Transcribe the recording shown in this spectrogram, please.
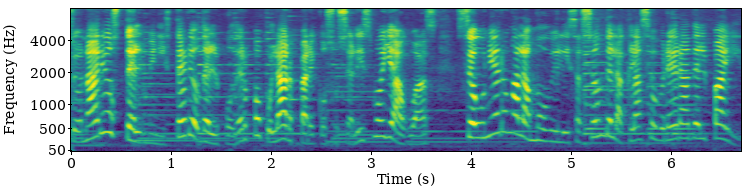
Funcionarios del Ministerio del Poder Popular para Ecosocialismo y Aguas se unieron a la movilización de la clase obrera del país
